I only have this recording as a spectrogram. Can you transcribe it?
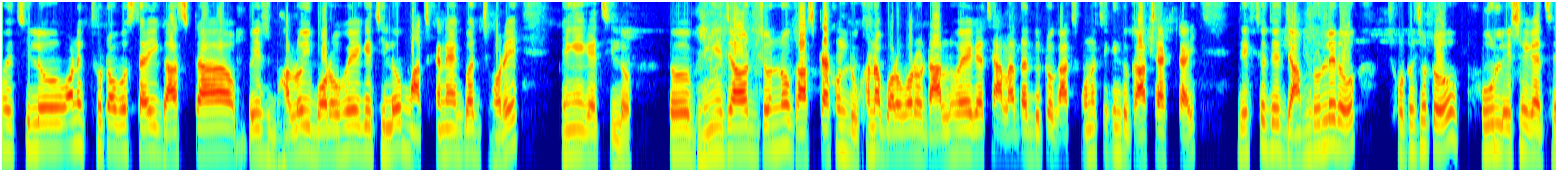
হয়েছিল অনেক ছোট অবস্থায়। গাছটা বেশ ভালোই বড় হয়ে গেছিল, মাঝখানে একবার ঝড়ে ভেঙে গেছিল। তো ভেঙে যাওয়ার জন্য গাছটা এখন দুখানা বড় বড় ডাল হয়ে গেছে, আলাদা দুটো গাছ, মনে হচ্ছে কিন্তু গাছ একটাই। দেখছ যে জামরুলেরও ছোট ছোট ফুল এসে গেছে।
